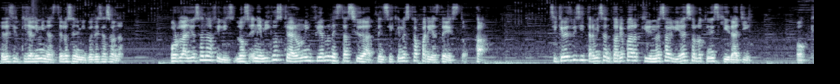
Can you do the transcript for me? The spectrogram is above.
Es decir, que ya eliminaste los enemigos de esa zona. Por la diosa Anafilis, los enemigos crearon un infierno en esta ciudad. Pensé que no escaparías de esto. Ja. Si quieres visitar mi santuario para adquirir nuevas habilidades, solo tienes que ir allí. Ok,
